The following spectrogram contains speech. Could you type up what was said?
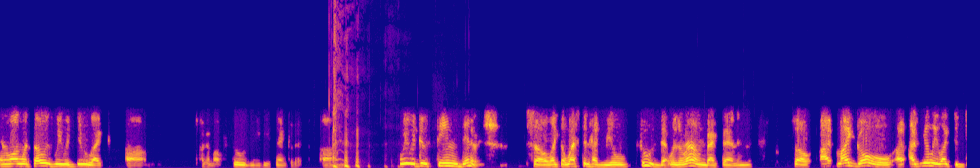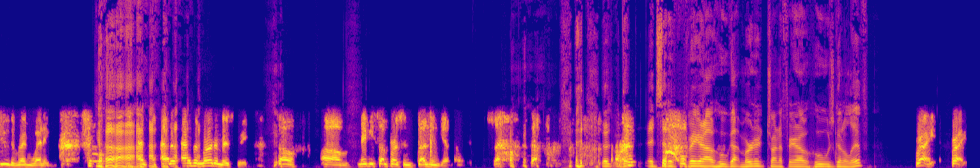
and along with those, we would do like um, talking about food, made me think of it. Um, we would do themed dinners. So, like the Weston had real food that was around back then, and so I, my goal, I, I'd really like to do the Red Wedding. So, as, as, a, as a murder mystery. So um, maybe some person doesn't get murdered. So Instead of figuring out who got murdered, trying to figure out who's going to live. right, right.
